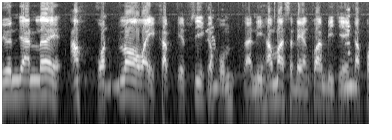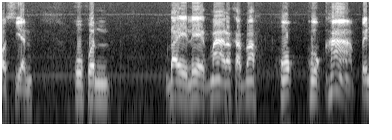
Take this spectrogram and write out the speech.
ยืนยันเลย เอากดล่อไว้ครับเอฟซีกับผมแต่นี้เขามาแสดงความดีใจกับพอเซียน ผู้เพิ่นได้เลขมากแล้วครับเนาะหกหกห้าเป็น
